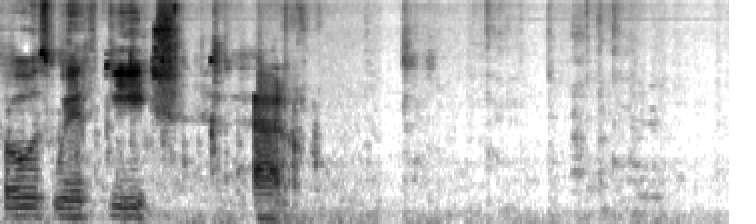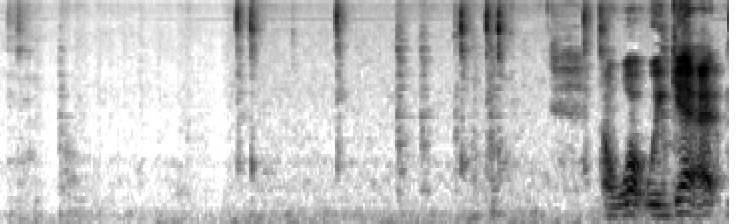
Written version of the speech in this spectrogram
goes with each atom. And what we get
